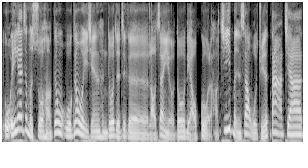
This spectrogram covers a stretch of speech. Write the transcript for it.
我应该这么说哈，跟我跟我以前很多的这个老战友都聊过了哈。基本上我觉得大家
